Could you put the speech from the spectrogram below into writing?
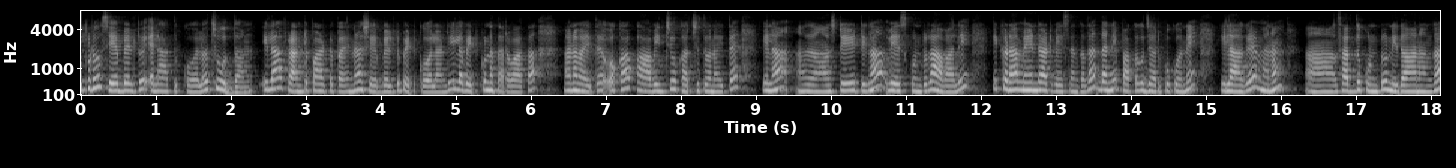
ఇప్పుడు షేప్ బెల్ట్ ఎలా అతుక్కోవాలో చూద్దాం. ఇలా ఫ్రంట్ పార్ట్ పైన షేప్ బెల్ట్ పెట్టుకోవాలండి. ఇలా పెట్టుకున్న తర్వాత మనమైతే ఒక పావించు ఖర్చుతోనైతే ఇలా స్ట్రేట్గా వేసుకుంటూ రావాలి. ఇక్కడ మెయిన్ డాట్ వేసాం కదా దాన్ని పక్కకు జరుపుకొని ఇలాగే మనం సర్దుకుంటూ నిదానంగా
